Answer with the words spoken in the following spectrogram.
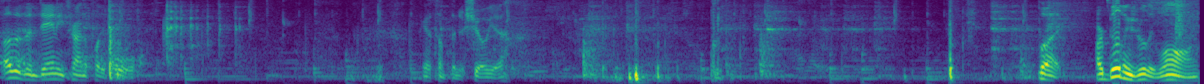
other than Danny trying to play pool, I got something to show you. But our building's really long.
